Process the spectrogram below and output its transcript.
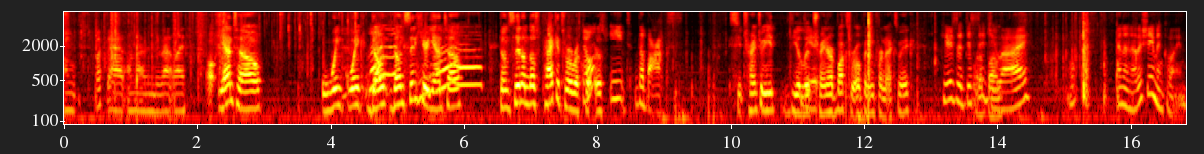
Um, fuck that. I'm not into that life. oh Ianto, wink wink, don't don't sit here, Ianto. Don't sit on those packets we're recording. Don't eat the box. Is he trying to eat the elite Yeah. trainer box we're opening for next week? Here's a a bum. Decidueye. Oh, and another Shaman coin.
